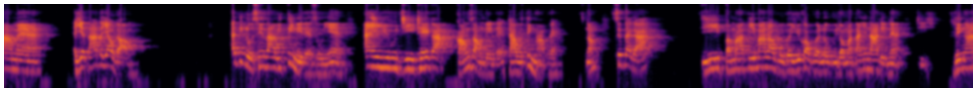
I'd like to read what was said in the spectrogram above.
တာမန်အယက်သားတစ်ယောက်တောင်အဲ့ဒီလိုစဉ်းစားပြီးသိနေတယ်ဆိုရင် UNG ထဲကခေါင်းဆောင်တွေလည်းဒါကိုသိမှာပဲနော်စစ်တပ်ကဒီဗမာပြည်မလောက်ကိုပဲရွေးကောက်ပွဲလုပ်ပြီးတော့မှတိုင်းရင်းသားတွေနဲ့ဒီ၄၅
